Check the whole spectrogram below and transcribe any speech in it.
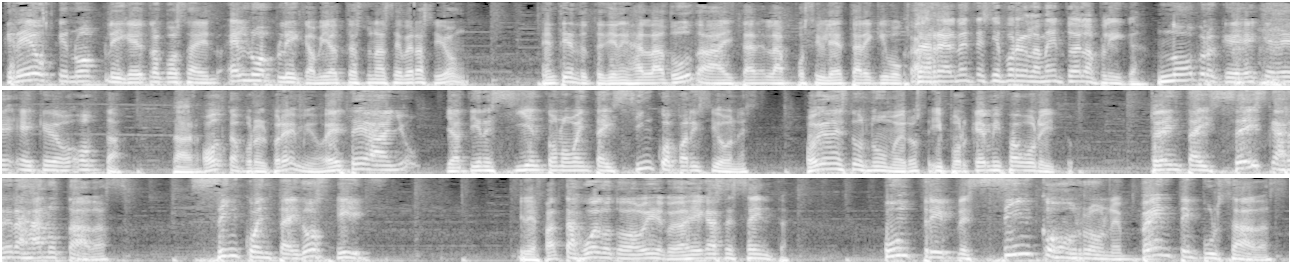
creo que no aplica, y otra cosa es, él no aplica, ya usted es una aseveración. ¿Entiende? Usted tiene la duda, la posibilidad de estar O equivocado. sea, realmente si es por reglamento, él aplica. No, pero que es que, es que opta. Opta por el premio. Este año ya tiene 195 apariciones. Oigan estos números y por qué es mi favorito. 36 carreras anotadas, 52 hits. Y le falta juego todavía, que ya llega a 60. Un triple, 5 honrones, 20 impulsadas.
